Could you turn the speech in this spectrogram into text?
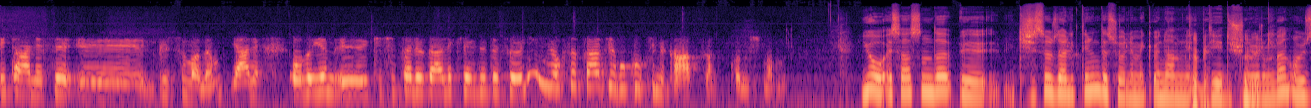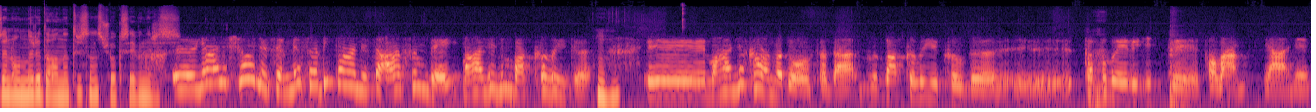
Bir tanesi e, Gülsüm Hanım. Yani olayın e, kişisel özelliklerini de söyleyeyim yoksa sadece hukuki mi kalsın konuşmamız? Yo esasında e, kişisel özelliklerini de söylemek önemli Tabii, diye düşünüyorum tabii ben. O yüzden onları da anlatırsanız çok seviniriz. Ee, yani şöyle mesela bir tanesi Asım Bey mahallenin bakkalıydı. Ee, mahalle kalmadı ortada. Bakkalı yıkıldı. Ee, tapulu evi gitti falan yani.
